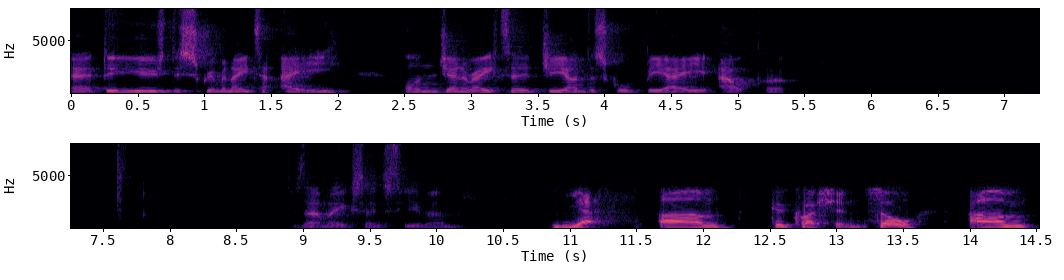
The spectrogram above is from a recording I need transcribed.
uh, do you use discriminator A on generator G underscore BA output? Does that make sense to you, man? Yes. Um, good question. So um,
